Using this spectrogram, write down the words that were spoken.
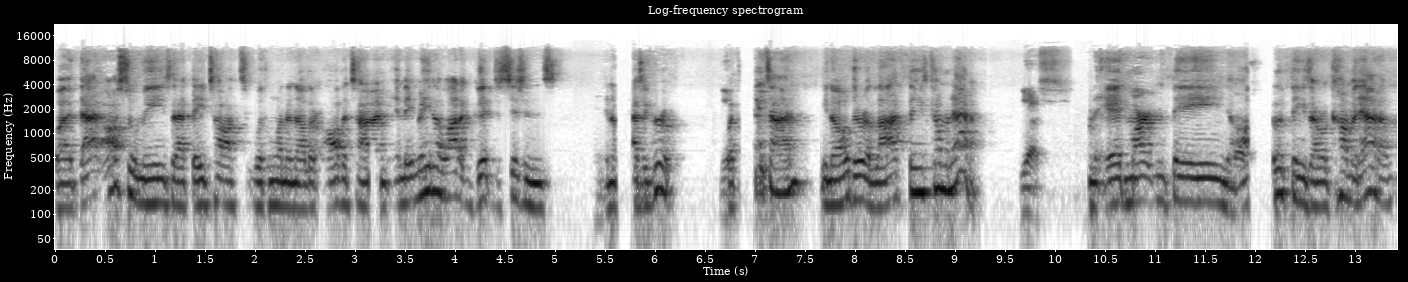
But that also means that they talked with one another all the time, and they made a lot of good decisions, you know, as a group. But at the same time, you know, there were a lot of things coming at them. Yes. The Ed Martin thing, all the other things that were coming at them.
